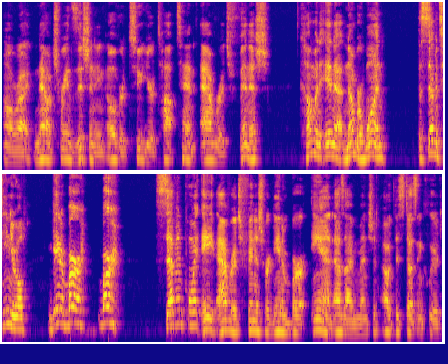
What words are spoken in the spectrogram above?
All right, now transitioning over to your top 10 average finish. Coming in at number one, the 17 year old Gannon Buhr. Buhr. 7.8 average finish for Gannon Buhr, and as I mentioned, oh, this does include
